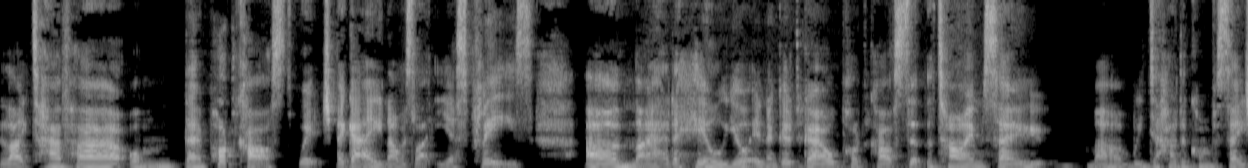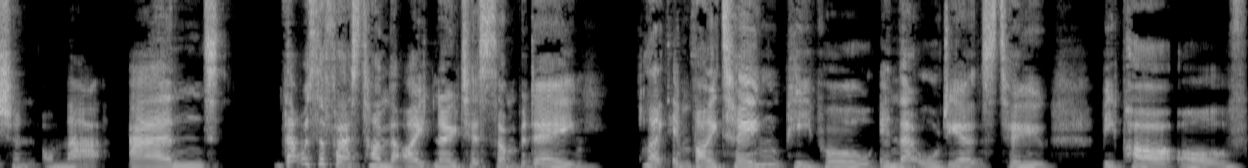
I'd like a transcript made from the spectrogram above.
like to have her on their podcast, which again, I was like, yes, please. Um, I had a Heal Your Inner Good Girl podcast at the time. So uh, we had a conversation on that. And that was the first time that I'd noticed somebody like inviting people in their audience to be part of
